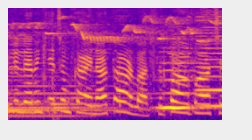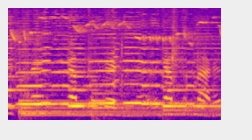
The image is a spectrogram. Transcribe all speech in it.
Köylülerin geçim kaynağı tarlası, bağ bahçesinde yaptıkları, yaptıkları.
